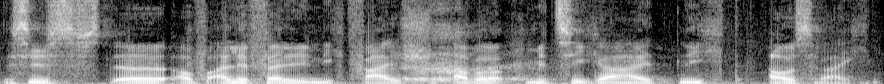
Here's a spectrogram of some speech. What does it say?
Es ist äh, auf alle Fälle nicht falsch, aber mit Sicherheit nicht ausreichend.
